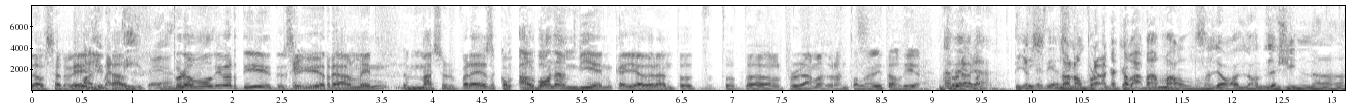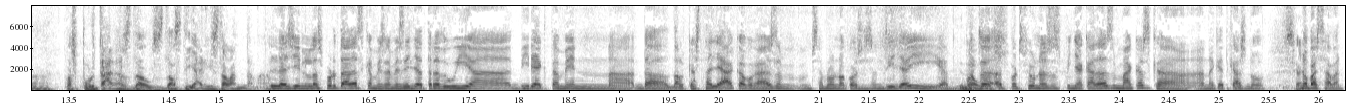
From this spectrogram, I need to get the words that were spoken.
del cervell Però i tal. divertit, eh? Però molt divertit. O sigui, realment m'ha sorprès com el bon ambient que hi ha durant tot, tot el programa, durant tot la nit al dia. Un programa, digues. digues, digues. No, no, un programa que acabava amb els, allò, no? llegint uh, les portades dels, dels diaris de l'endemà. llegint les portades, que a més a més ella traduïa directament uh, de, del castellà, que a vegades em, em sembla una cosa senzilla i et, No pot, és. et pots fer unes espinyacades maques que en aquest cas no, Sí. no passaven.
